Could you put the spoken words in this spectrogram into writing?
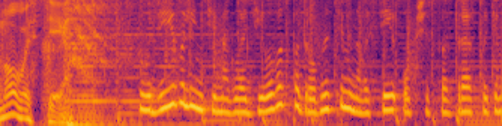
Новости. В студии Валентина Гладилова с подробностями новостей общества. Здравствуйте.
